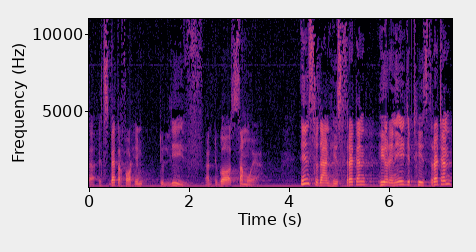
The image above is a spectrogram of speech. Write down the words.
uh, it's better for him to leave and to go somewhere. In Sudan, he's threatened. Here in Egypt, he's threatened.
